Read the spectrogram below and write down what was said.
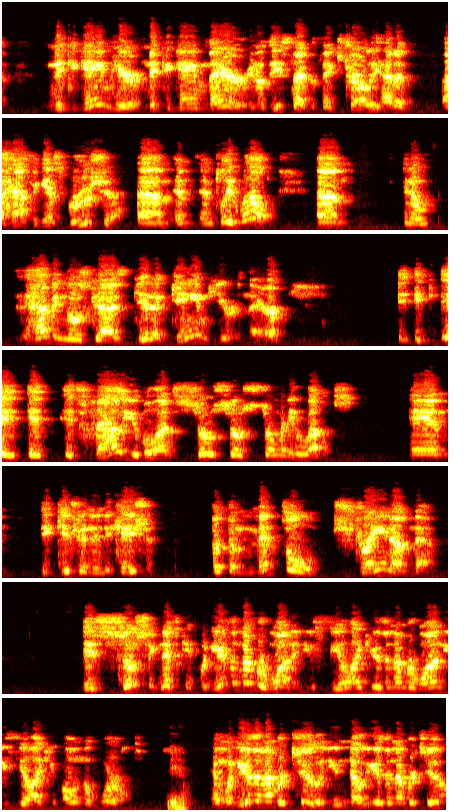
nick a game here, nick a game there. You know, these type of things. Charlie had a, a half against Borussia um, and, and played well. Um, you know, having those guys get a game here and there, it, it, it, it's valuable on so, so, so many levels. And it gives you an indication. But the mental strain on them is so significant. When you're the number one and you feel like you're the number one, you feel like you own the world. Yeah. And when you're the number two and you know you're the number two,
